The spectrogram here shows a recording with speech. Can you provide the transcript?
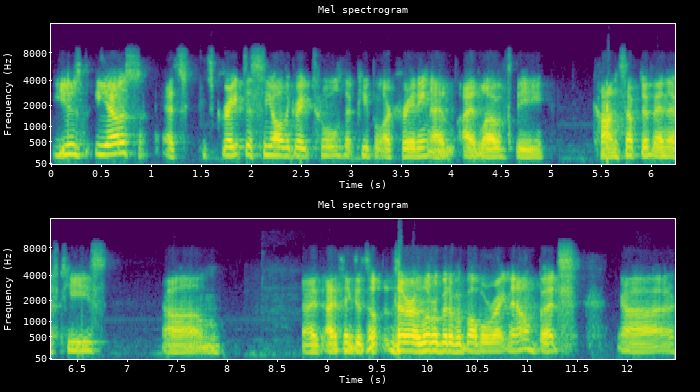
used EOS. It's it's great to see all the great tools that people are creating. I I love the concept of NFTs. Um, I, I think it's a, they're a little bit of a bubble right now, but uh,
